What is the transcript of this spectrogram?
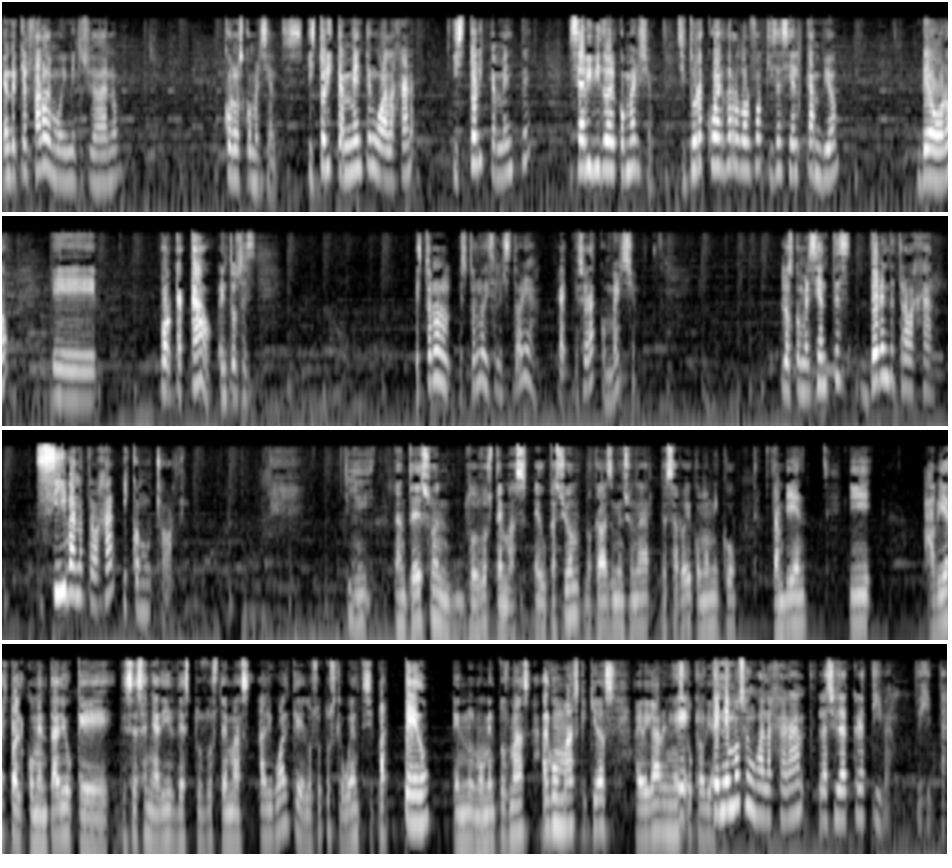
Enrique Alfaro de Movimiento Ciudadano con los comerciantes. Históricamente en Guadalajara, históricamente se ha vivido del comercio. Si tú recuerdas, Rodolfo, aquí se hacía el cambio de oro eh, por cacao. Entonces, esto, no, esto lo dice la historia. Eso era comercio. Los comerciantes deben de trabajar. Sí van a trabajar y con mucho orden. Y ante eso en los dos temas, educación, lo acabas de mencionar, desarrollo económico también, y abierto al comentario que deseas añadir de estos dos temas, al igual que los otros que voy a anticipar, pero en unos momentos más. ¿Algo más que quieras agregar en esto, Eh, Claudia? tenemos en Guadalajara la ciudad creativa digital.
